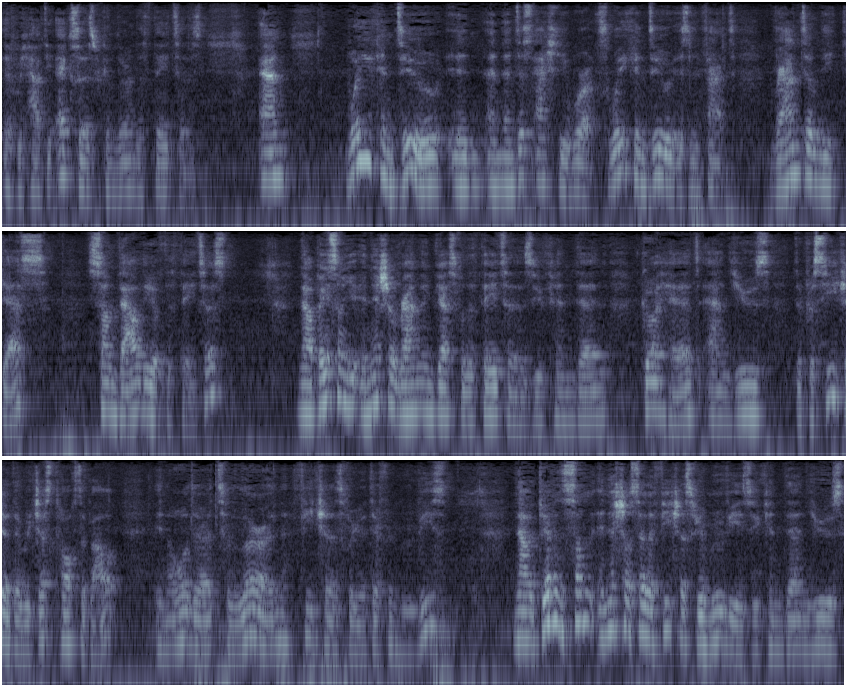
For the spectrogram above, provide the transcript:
if we have the x's, we can learn the thetas. And what you can do, in, and then this actually works. What you can do is, in fact, randomly guess some value of the thetas, now, based on your initial random guess for the thetas, you can then go ahead and use the procedure that we just talked about in order to learn features for your different movies. Now, given some initial set of features for your movies, you can then use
